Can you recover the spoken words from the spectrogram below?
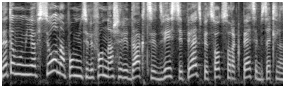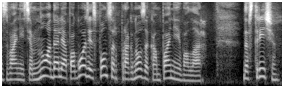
На этом у меня все. Напомню, телефон нашей редакции 205-545. Обязательно звоните. Ну а далее о погоде. Спонсор прогноза компании «Валар». До встречи.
